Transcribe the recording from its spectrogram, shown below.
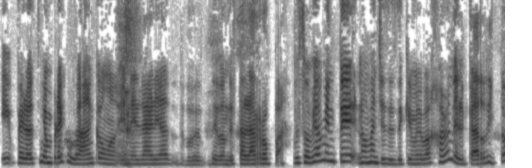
Y, pero siempre jugaban como en el área de, de donde está la ropa. Pues obviamente, no manches, desde que me bajaron del carrito,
